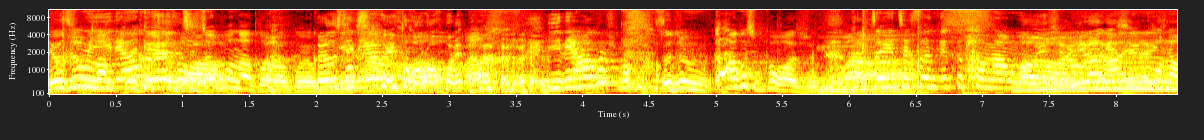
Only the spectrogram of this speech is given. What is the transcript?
요즘 요즘은 막 일이 하고 되게 싶어. 지저분하더라고요. 그래서 보니까. 책상이 더러워요. 일이 하고 싶어서. 요즘 하고 싶어가지고 갑자기 책상 깨끗하면 막 어, 의심이 일하기 나, 싫구나.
